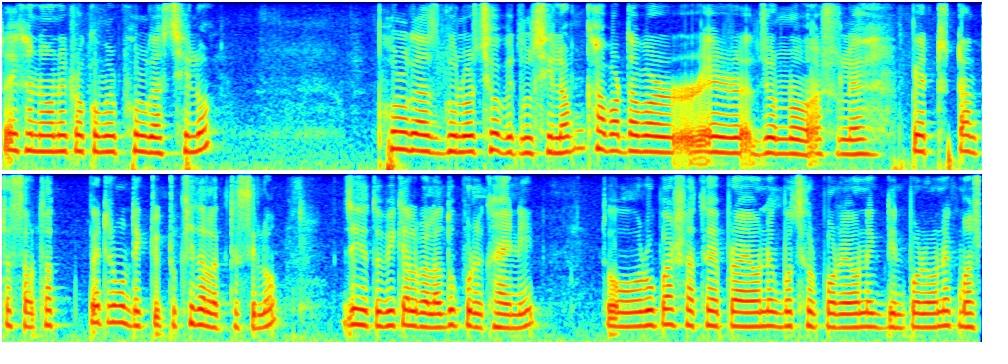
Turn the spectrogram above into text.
তো এখানে অনেক রকমের ফুল গাছ ছিল। ফুল গাছগুলোর ছবি তুলছিলাম। খাবার দাবারের জন্য আসলে পেট টানতেছে, অর্থাৎ পেটের মধ্যে একটু একটু খিদা লাগতেছিল। যেহেতু বিকালবেলা দুপুরে খাইনি। তো রূপার সাথে প্রায় অনেক বছর পরে, অনেক দিন পরে, অনেক মাস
